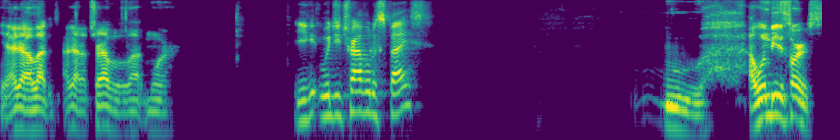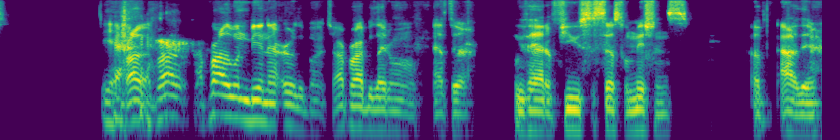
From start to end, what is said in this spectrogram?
Yeah, I got a lot. I got to travel a lot more. You, would you travel to space? Ooh, I wouldn't be the first. Yeah, probably, probably, I probably wouldn't be in that early bunch. I'll probably be later on after we've had a few successful missions up out of there.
